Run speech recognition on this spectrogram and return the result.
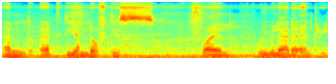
and at the end of this file we will add an entry.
